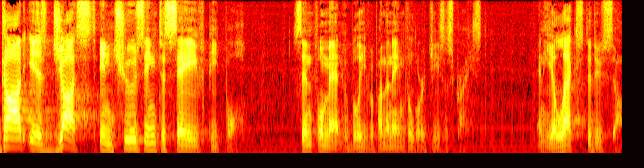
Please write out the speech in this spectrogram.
God is just in choosing to save people, sinful men who believe upon the name of the Lord Jesus Christ. And he elects to do so.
